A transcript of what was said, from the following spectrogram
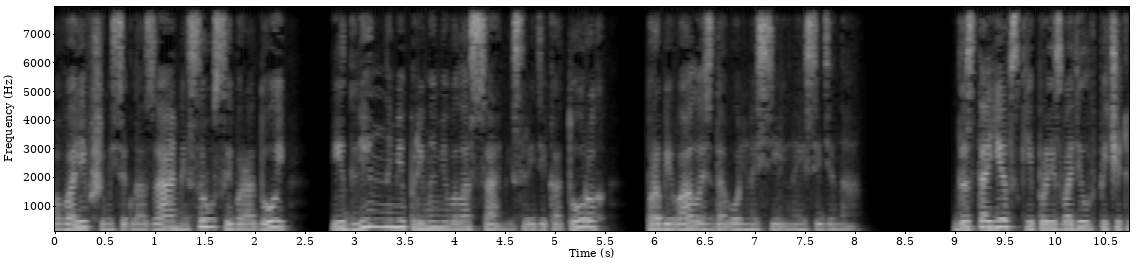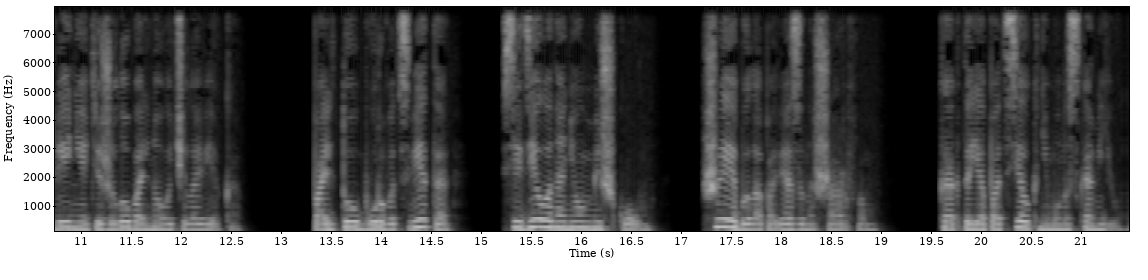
ввалившимися глазами, с русой бородой и длинными прямыми волосами, среди которых пробивалась довольно сильная седина. Достоевский производил впечатление тяжело больного человека. Пальто бурого цвета сидело на нем мешком, шея была повязана шарфом. Как-то я подсел к нему на скамью.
